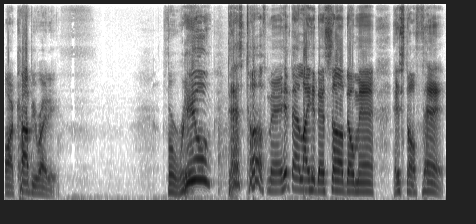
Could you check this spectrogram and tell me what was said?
are copyrighted. For real? That's tough, man. Hit that like, hit that sub, though, man. Hit stuff fat.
